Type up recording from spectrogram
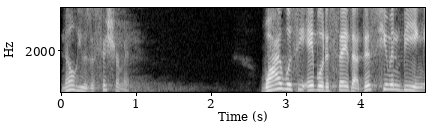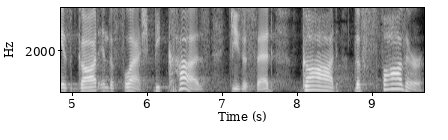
No, he was a fisherman. Why was he able to say that this human being is God in the flesh? Because, Jesus said, God the Father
